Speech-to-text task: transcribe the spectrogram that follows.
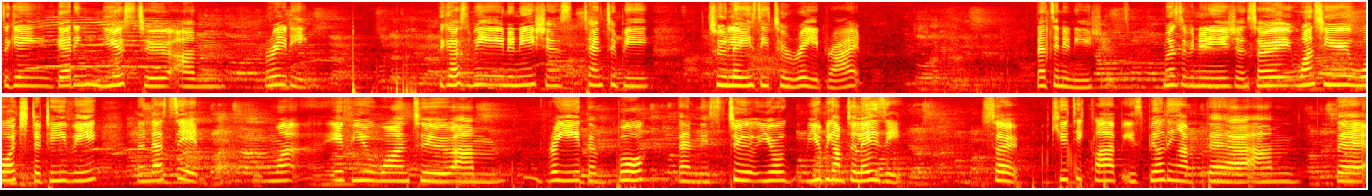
to gain, getting used to um, reading, because we Indonesians tend to be too lazy to read, right? That's Indonesians. Most of Indonesians. So once you watch the TV, then that's it. If you want to um, read the book, then it's too you you become too lazy. So QT Club is building up the um, the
